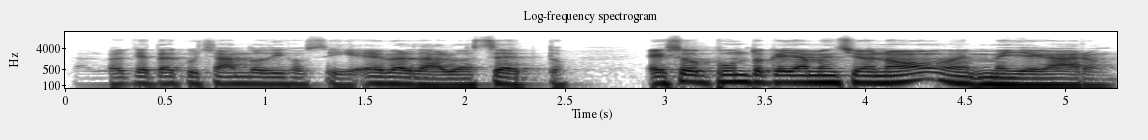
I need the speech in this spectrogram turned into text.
tal vez el que está escuchando dijo sí, es verdad, lo acepto. Esos puntos que ella mencionó me, me llegaron.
